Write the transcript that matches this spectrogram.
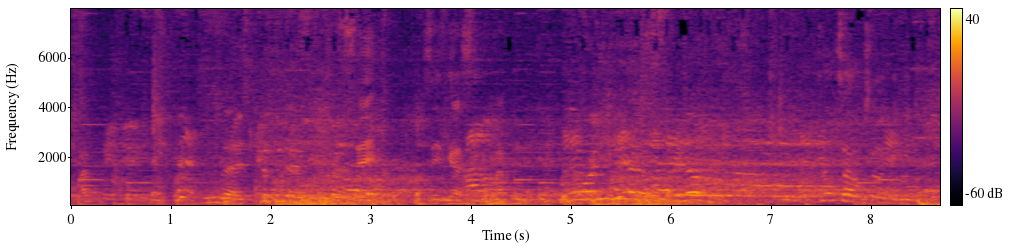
Say, say you gotta see the weapon. Don't tell him so he can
